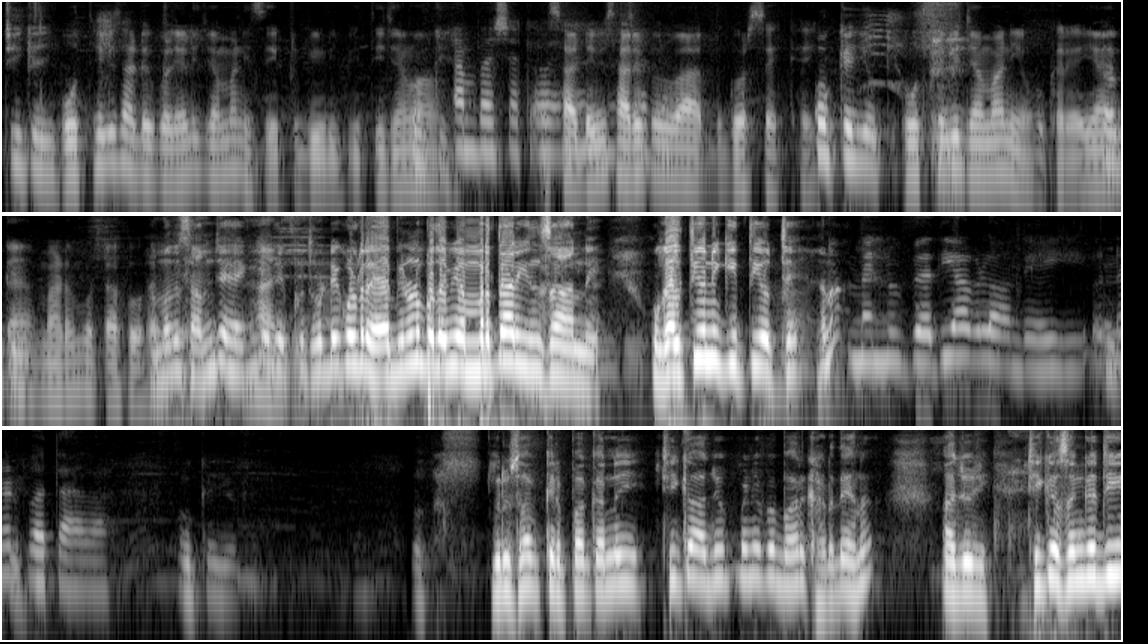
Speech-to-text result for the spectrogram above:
ਠੀਕ ਹੈ ਜੀ। ਉੱਥੇ ਵੀ ਸਾਡੇ ਕੋਲੇ ਜਿਹੜੀ ਜਮਾ ਨਹੀਂ ਸੀ ਇੱਕ ਬੀੜੀ ਪੀਤੀ ਜਮਾ ਅੰਬਰ ਸ਼ੱਕ ਸਾਡੇ ਵੀ ਸਾਰੇ ਪਰਿਵਾਰ ਦੇ ਗੁਰਸਿੱਖ ਹੈ। ਓਕੇ ਜੀ ਓਕੇ। ਉੱਥੇ ਵੀ ਜਮਾ ਨਹੀਂ ਉਹ ਕਰਿਆ ਜਾਂ ਤਾਂ ਮਾੜਾ ਮੋਟਾ ਹੋ ਮਤਲਬ ਸਮਝ ਹੈਗੀ ਆ ਦੇਖੋ ਤੁਹਾਡੇ ਕੋਲ ਰਹਿ ਵੀ ਉਹਨਾਂ ਨੂੰ ਪਤਾ ਵੀ ਅੰਮ੍ਰਿਤਧਾਰੀ ਇਨਸਾਨ ਨੇ। ਉਹ ਗਲਤੀ ਉਹ ਨਹੀਂ ਕੀਤੀ ਉੱਥੇ ਹੈਨਾ? ਮੈਨੂੰ ਵਧੀਆ ਬੁਲਾਉਂਦੇ ਸੀ ਉਹਨਾਂ ਨੂੰ ਪਤਾ ਹੈਗਾ। ਓਕੇ ਜੀ ਗੁਰੂ ਸਾਹਿਬ ਕਿਰਪਾ ਕਰਨਾ ਜੀ। ਠੀਕ ਆ ਆਜੋ ਪੈਣੇ ਆਪਾਂ ਬਾਹਰ ਖੜਦੇ ਹਾਂ ਨਾ। ਆਜੋ ਜੀ। ਠੀਕ ਹੈ ਸੰਗਤ ਜੀ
